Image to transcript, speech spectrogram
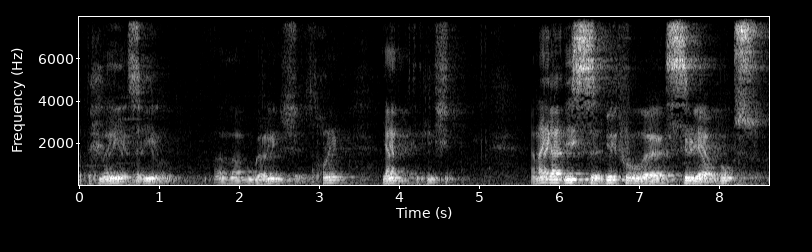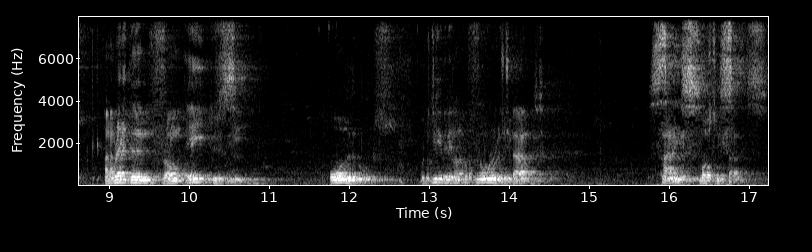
הטכנאי הצעיר, המבוגרים שזוכרים, young technician. And I got this uh, beautiful uh, series of books. I read them from A to Z, all the books, which give me a lot of knowledge about science, mostly science.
